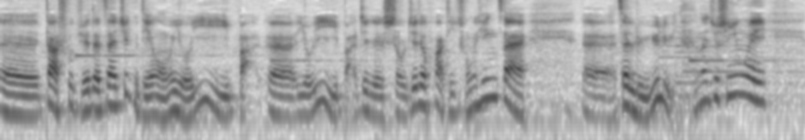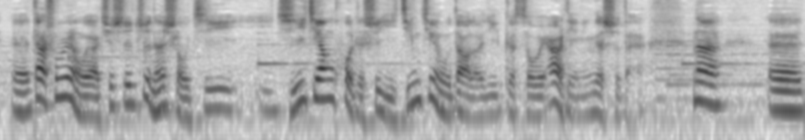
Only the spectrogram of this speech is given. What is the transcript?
呃大叔觉得在这个点我们有意义把呃有意义把这个手机的话题重新再呃再捋一捋呢？那就是因为呃大叔认为啊，其实智能手机即将或者是已经进入到了一个所谓二点零的时代。那呃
